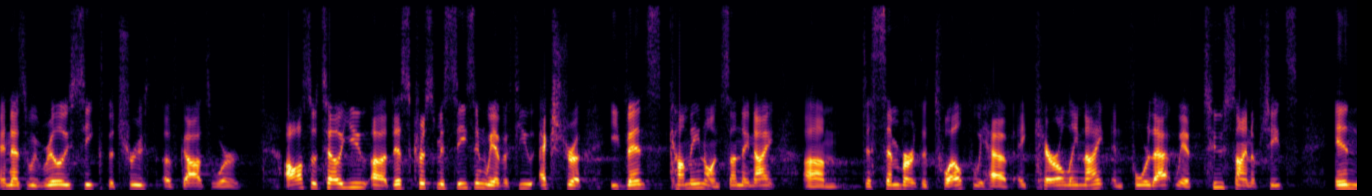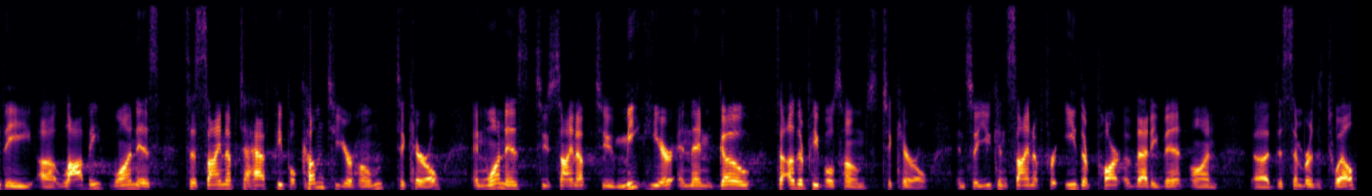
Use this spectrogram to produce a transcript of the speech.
and as we really seek the truth of God's word. I'll also tell you uh, this Christmas season, we have a few extra events coming on Sunday night, um, December the 12th. We have a caroling night, and for that, we have two sign up sheets in the uh, lobby. One is to sign up to have people come to your home to carol, and one is to sign up to meet here and then go to other people's homes to carol. And so you can sign up for either part of that event on uh, December the 12th.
